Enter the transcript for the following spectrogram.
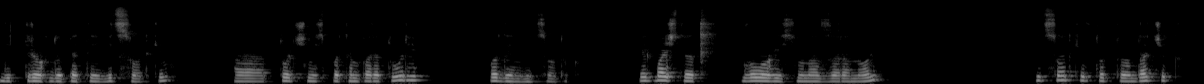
від 3 до 5%, а точність по температурі 1%. Як бачите, вологість у нас зараз 0%, тобто датчик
